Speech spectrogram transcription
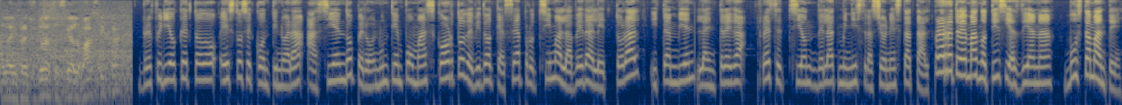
a la infraestructura social básica. Refirió que todo esto se continuará haciendo, pero en un tiempo más corto debido a que se aproxima la veda electoral y también la entrega recepción de la administración estatal. Para RTV Más Noticias, Diana Bustamante.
